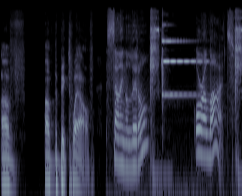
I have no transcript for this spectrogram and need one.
of of the Big 12. Selling a little or a lot?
